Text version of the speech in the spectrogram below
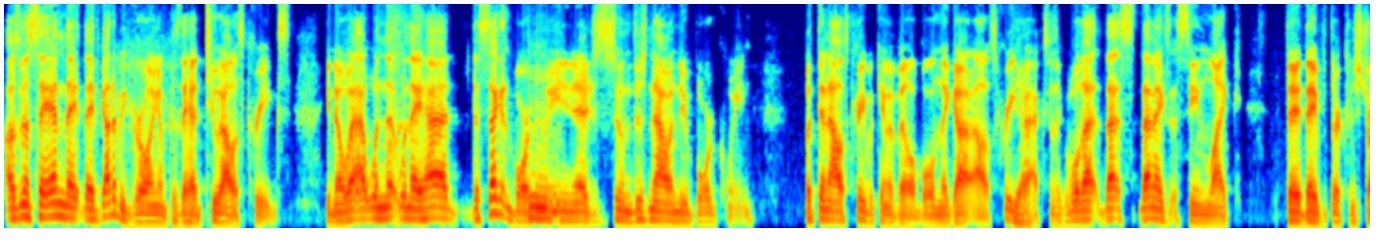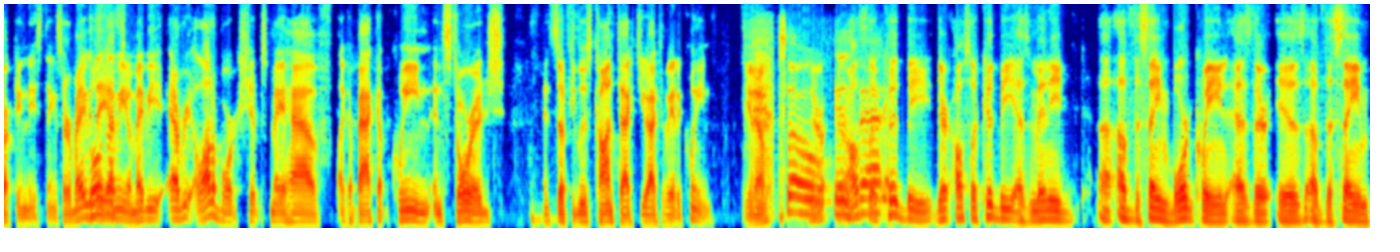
I was gonna say, and they they've got to be growing them because they had two Alice Kriges. You know, when the, when they had the second Borg Hmm. queen, I just assumed there's now a new Borg queen. But then Alice Krige became available, and they got Alice Krige Yeah. back. So it's like, well, that that's that makes it seem like they they've they're constructing these things, or maybe Well, they, I mean, you know, maybe every a lot of Borg ships may have like a backup queen in storage, and so if you lose contact, you activate a queen. You know, So there, there is also that could be there also could be as many uh, of the same Borg queen as there is of the same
